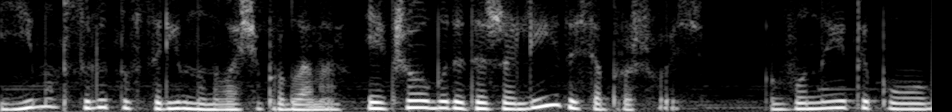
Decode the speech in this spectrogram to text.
їм абсолютно все рівно на ваші проблеми. І якщо ви будете жалітися про щось, вони, типу,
